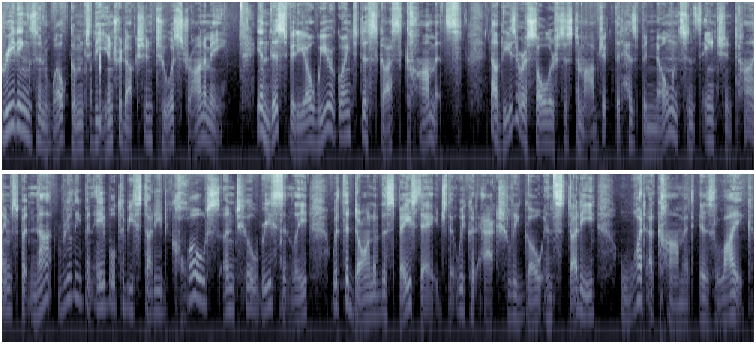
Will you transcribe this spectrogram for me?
Greetings and welcome to the introduction to astronomy. In this video, we are going to discuss comets. Now these are a solar system object that has been known since ancient times, but not really been able to be studied close until recently with the dawn of the space age that we could actually go and study what a comet is like.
